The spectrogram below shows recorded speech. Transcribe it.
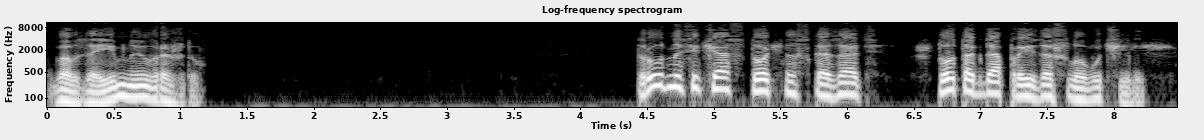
во взаимную вражду. Трудно сейчас точно сказать, что тогда произошло в училище.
